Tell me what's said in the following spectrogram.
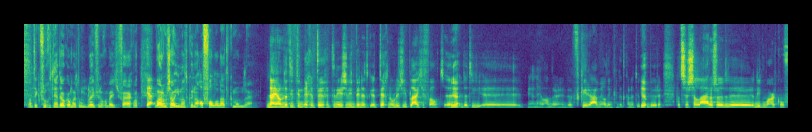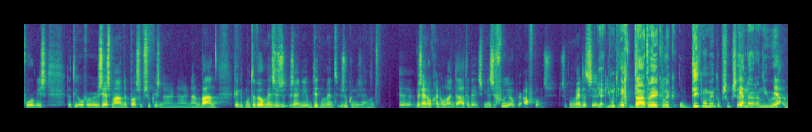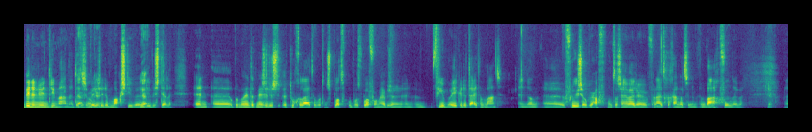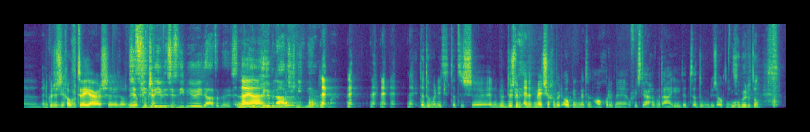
Want ik vroeg het net ook al, maar toen bleef je nog een beetje vaag. Wat, Ja. Waarom zou iemand kunnen afvallen? Laat ik hem omdraaien. Nou ja, omdat hij ten, eerste niet binnen het technology plaatje valt. Hè? Ja. Dat hij eh, ja, een heel ander, de verkeerde aanmelding, dat kan natuurlijk Ja. gebeuren. Dat zijn salaris eh, niet marktconform is. Dat hij over zes maanden pas op zoek is naar, naar, naar een baan. Kijk, het moeten wel mensen zijn die op dit moment zoekende zijn. Want eh, we zijn ook geen online database. Mensen vloeien ook weer af bij ons. Dus op het moment dat ze... Ja, je moet echt daadwerkelijk op dit moment op zoek zijn Ja. naar een nieuwe... Ja, binnen nu in drie maanden. Dat Ja, is een beetje de max die we, die we stellen. En eh, op het moment dat mensen dus eh, toegelaten worden ons plat, op ons platform, hebben ze een, een, een vier weken de tijd, een maand. En dan eh, vloeien ze ook weer af, want dan zijn wij ervan uitgegaan dat ze een, een baan gevonden hebben. Ja. En dan kunnen ze zich over twee jaar als, dan weer Zit op zoek niet, zijn. meer, jullie, zit ze niet meer in jullie database? Nou ja- jullie, benaderen ze niet meer. zeg Nee, maar. nee, nee, nee, nee, nee, dat doen we niet. Dat is, eh, en, dus de, en het matchen gebeurt ook niet met een algoritme hè, of iets dergelijks met AI. Dat, dat doen we dus ook niet. Hoe gebeurt het dan?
